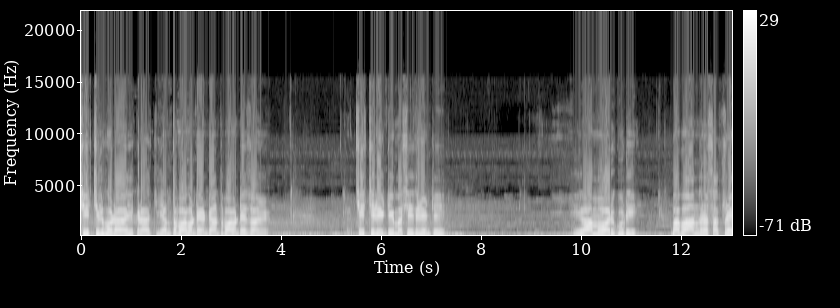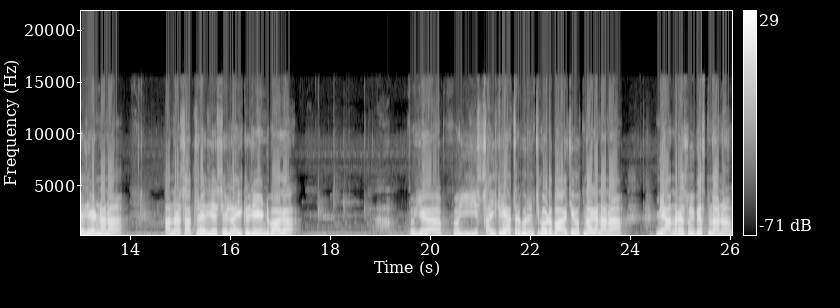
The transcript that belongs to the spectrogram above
చర్చిలు కూడా ఇక్కడ ఎంత బాగుంటాయంటే అంత బాగుంటాయి స్వామి. చర్చిలేంటి మసీదులేంటి. ఇక అమ్మవారి గుడి. బాబా అందరూ సబ్స్క్రైబ్ చేయండి నాన్న. అందరూ సబ్స్క్రైబ్ చేసి లైక్లు చేయండి బాగా. ఈ సైకిల్ యాత్ర గురించి కూడా బాగా చెబుతున్నాగా నాన్న. మీ అందరూ చూపిస్తున్నాను.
